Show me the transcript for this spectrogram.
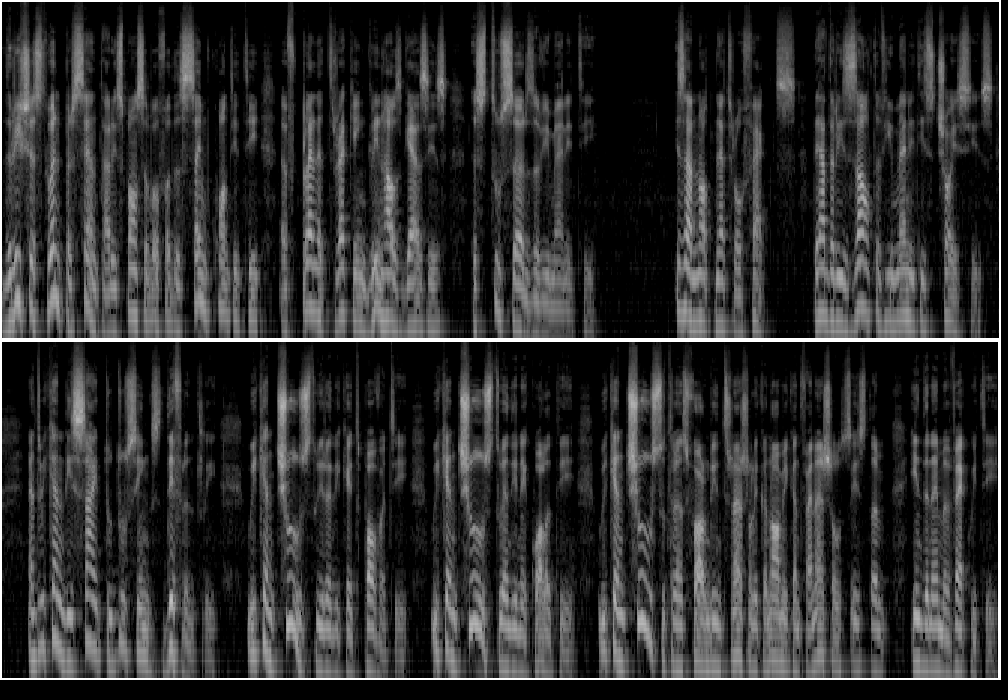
The richest 1% are responsible for the same quantity of planet wrecking greenhouse gases as two thirds of humanity. These are not natural facts, they are the result of humanity's choices, and we can decide to do things differently. We can choose to eradicate poverty. We can choose to end inequality. We can choose to transform the international economic and financial system in the name of equity.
